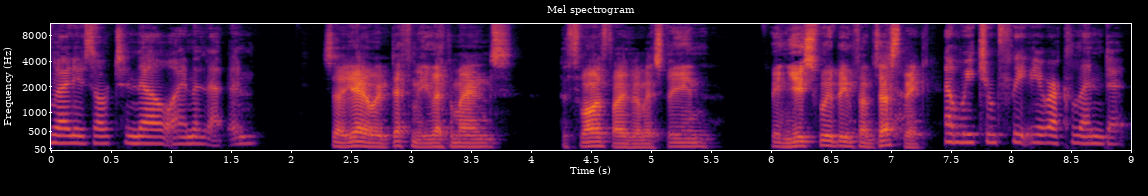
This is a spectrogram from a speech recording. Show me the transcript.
nine years old to now I'm 11. So yeah, we definitely recommend the Thrive program. It's been been useful, it's been fantastic. And we completely recommend it.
